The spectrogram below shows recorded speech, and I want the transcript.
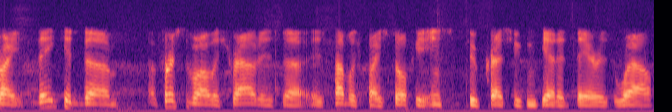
Right. They could. Um, first of all, the shroud is uh, is published by Sophia Institute Press. You can get it there as well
